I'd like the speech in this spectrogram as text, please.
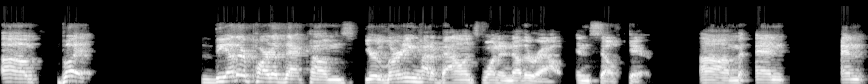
Um, but the other part of that comes, you're learning how to balance one another out in self-care. Um, and, and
